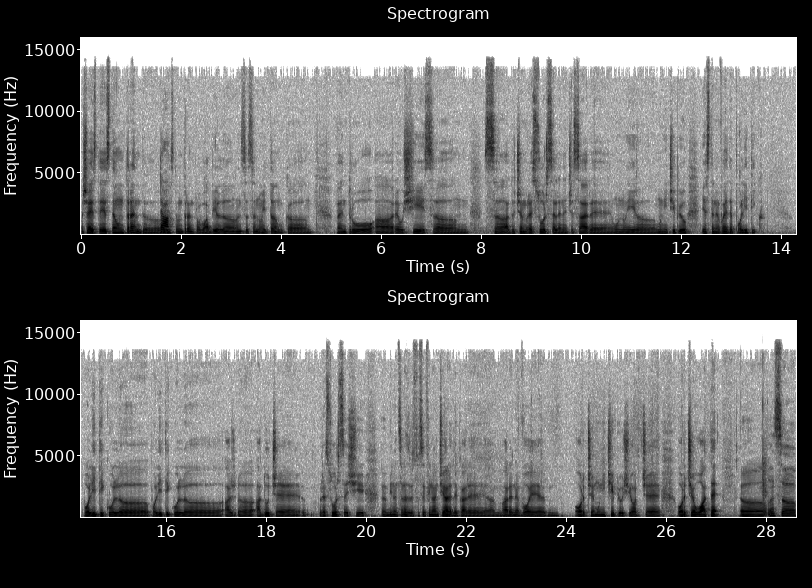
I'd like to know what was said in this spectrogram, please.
Așa este, este un trend, Da. este un trend probabil, însă să nu uităm că pentru a reuși să, să aducem resursele necesare unui uh, municipiu este nevoie de politic. Politicul, uh, politicul uh, aj- uh, aduce resurse și, uh, bineînțeles, resurse financiare de care are nevoie orice municipiu și orice, orice UAT. Uh, Însă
